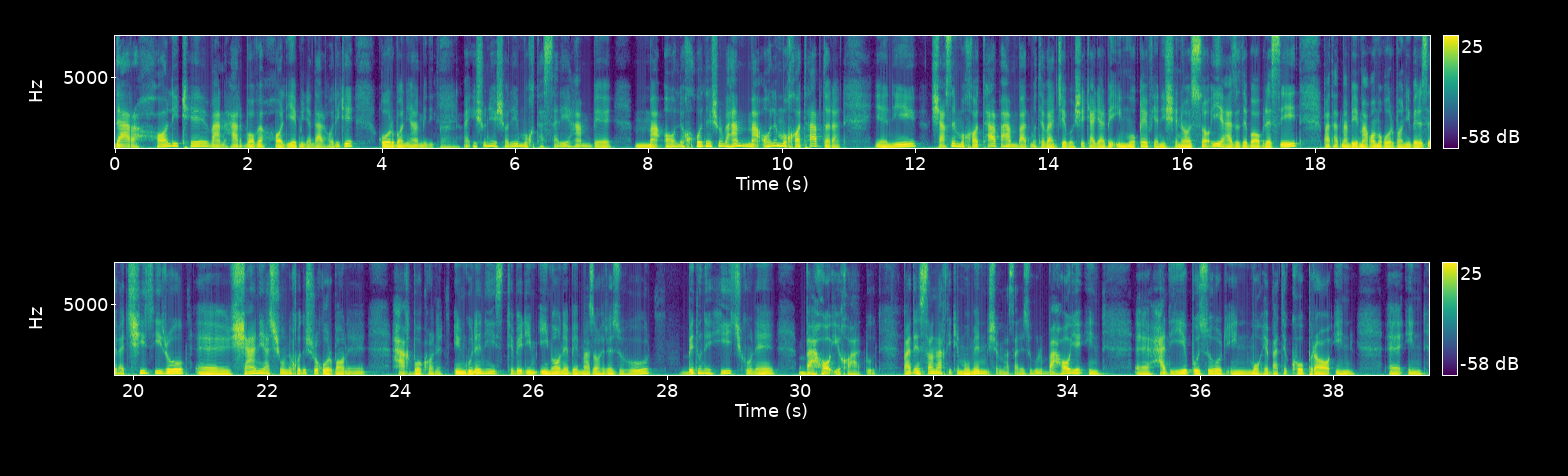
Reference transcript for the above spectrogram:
در حالی که ونهر واو حالیه میگن در حالی که قربانی هم می‌دید و ایشون یه اشاره مختصری هم به معال خودشون و هم معال مخاطب دارن. یعنی شخص مخاطب هم باید متوجه باشه که اگر به این موقف یعنی شناسایی حضرت باب رسید بعد حتما به مقام قربانی برسه و چیزی رو اه، شعنی از شون خودش رو قربان حق بکنه. این گونه نیست که بگیم ایمان به مظاهر ظهور بدون هیچ گونه بهایی خواهد بود بعد انسان وقتی که مؤمن میشه مسئله ظهور بهای این هدیه بزرگ این محبت کبرا این این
